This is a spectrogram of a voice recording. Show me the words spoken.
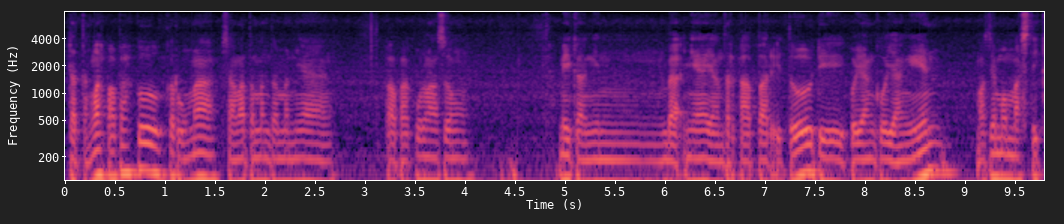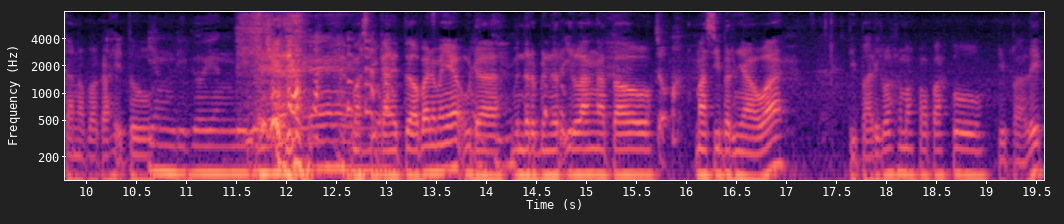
datanglah papaku ke rumah sama teman-temannya. Papaku langsung megangin mbaknya yang terkapar itu digoyang-goyangin maksudnya memastikan apakah itu Yang digoyang digoyang. memastikan itu apa namanya udah bener-bener hilang atau masih bernyawa dibaliklah sama papaku. Dibalik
